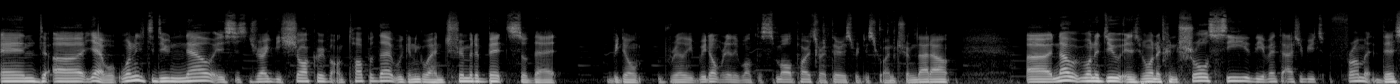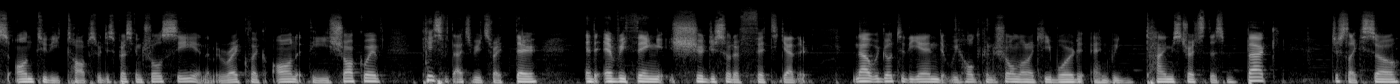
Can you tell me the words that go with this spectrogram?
And uh, yeah, what we need to do now is just drag the shockwave on top of that. We're gonna go ahead and trim it a bit so that we don't really we don't really want the small parts right there. So we're just going to trim that out. Uh, now what we want to do is we want to control C the event attributes from this onto the top. So we just press control C and then we right click on the shockwave, paste with attributes right there, and everything should just sort of fit together. Now we go to the end, we hold control on our keyboard and we time stretch this back just like so.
